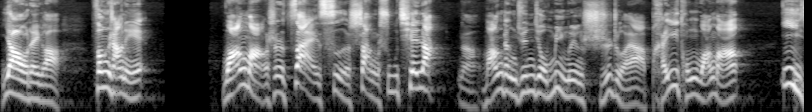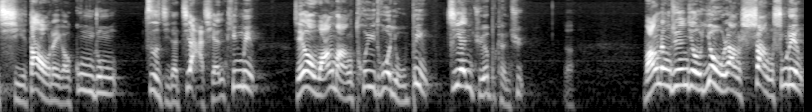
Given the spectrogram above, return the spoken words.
要这个封赏你，王莽是再次上书谦让，那王政君就命令使者呀陪同王莽一起到这个宫中自己的驾前听命。结果王莽推脱有病，坚决不肯去。啊，王政君就又让尚书令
